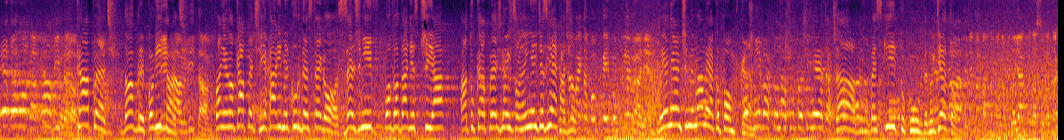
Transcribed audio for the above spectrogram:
Nie da rady. Kapeć! Dobry, powitać. witam. Panie no kapeć, jechaliśmy kurde z tego, ze żniw, pogoda nie sprzyja, a tu kapeć, no i co, no i nie idzie zjechać. No, Dawaj tą pompkę i pompujemy, a nie. no ja nie wiem, czy my mamy jako pompkę. Po żniwach to na sucho się nie da. Trzeba Tak, walnąć bez kitu kurde, no gdzie to? Gdzie ma pan to panowie? No jak to na sucho tak?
